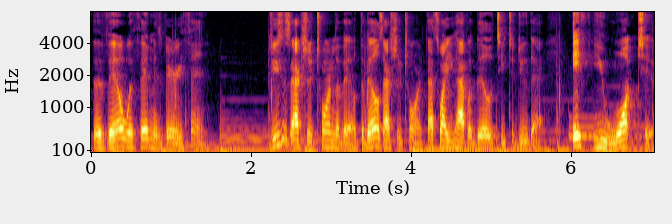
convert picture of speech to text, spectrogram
The veil with them is very thin. Jesus actually torn the veil. The veil is actually torn. That's why you have ability to do that if you want to.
